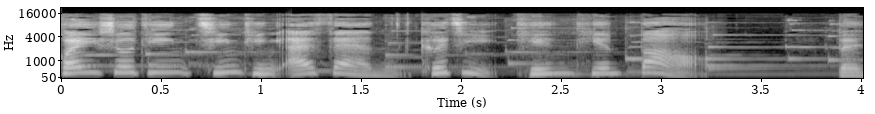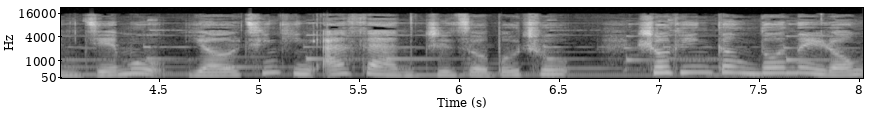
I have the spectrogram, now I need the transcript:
欢迎收听蜻蜓 FM 科技天天报，本节目由蜻蜓 FM 制作播出。收听更多内容，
